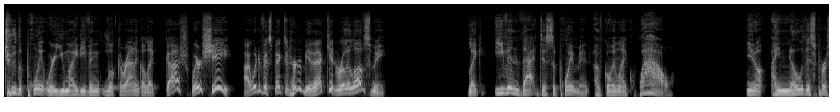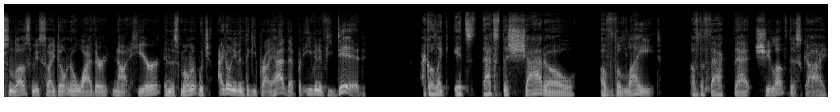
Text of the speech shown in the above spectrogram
to the point where you might even look around and go like, "Gosh, where's she? I would have expected her to be. That kid really loves me." Like even that disappointment of going like, "Wow." You know, I know this person loves me, so I don't know why they're not here in this moment, which I don't even think he probably had that. But even if he did, I go like, it's that's the shadow of the light of the fact that she loved this guy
